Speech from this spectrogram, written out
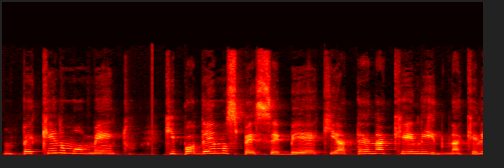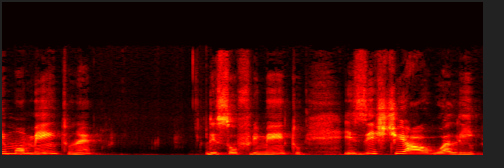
um pequeno momento, que podemos perceber que até naquele, naquele momento, né, de sofrimento, existe algo ali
